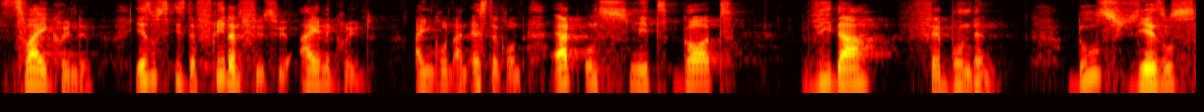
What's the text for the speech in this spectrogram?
zwei Gründen. Jesus ist der Friedenfürst für einen Grund ein Grund, ein erster Grund. Er hat uns mit Gott wieder verbunden. Durch Jesus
